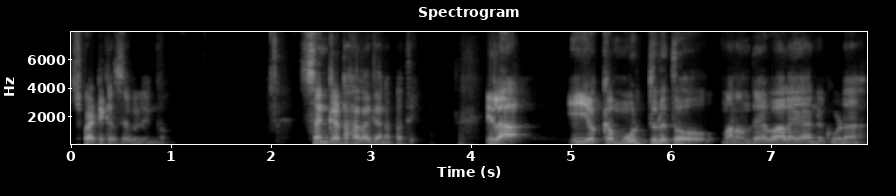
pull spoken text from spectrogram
స్ఫటిక శివలింగం సంకటహర గణపతి. ఇలా ఈ యొక్క మూర్తులతో మనం దేవాలయాన్ని కూడా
